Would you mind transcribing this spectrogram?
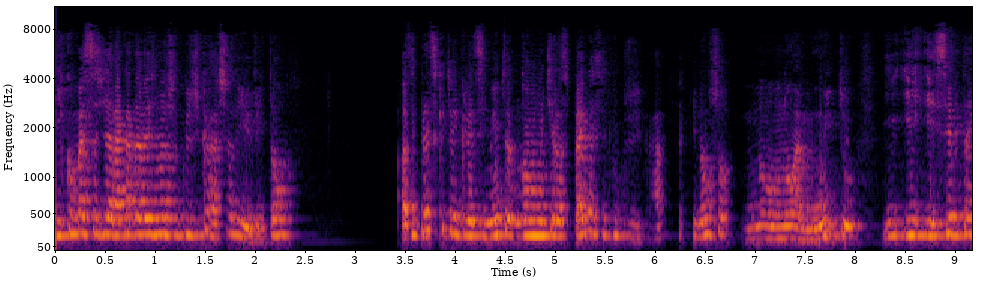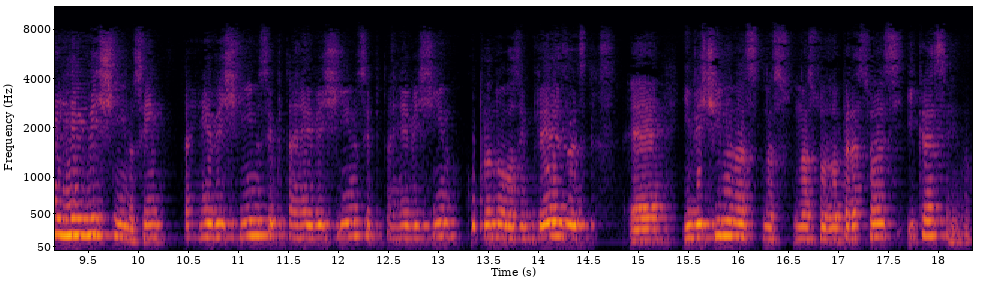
e começa a gerar cada vez mais fluxo de caixa livre. Então, as empresas que estão em crescimento, normalmente elas pegam esse fluxo de caixa, que não, so, não, não é muito, e, e, e sempre está reinvestindo, sempre está reinvestindo, sempre está reinvestindo, sempre está reinvestindo, comprando novas empresas, é, investindo nas, nas, nas, suas operações e crescendo.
